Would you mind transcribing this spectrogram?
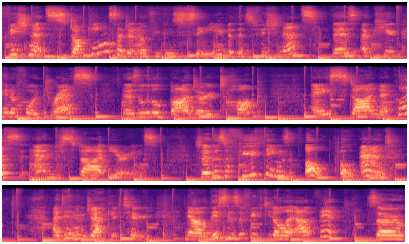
fishnet stockings. I don't know if you can see, but there's fishnets. There's a cute pinafore dress. There's a little Bardot top, a star necklace, and star earrings. So there's a few things. Oh, oh, and a denim jacket too. Now this is a $50 outfit, so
